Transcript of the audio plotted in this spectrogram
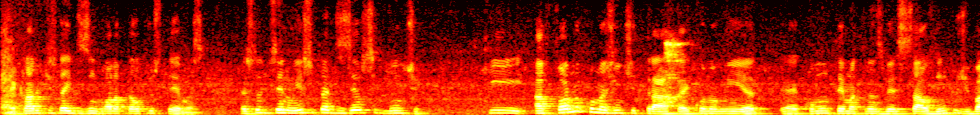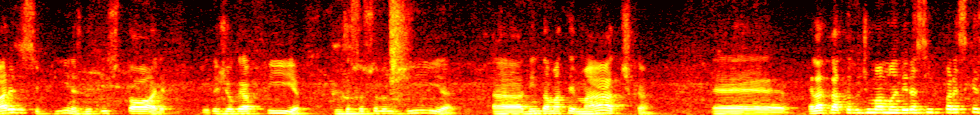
É claro que isso daí desenrola para outros temas. Mas estou dizendo isso para dizer o seguinte, que a forma como a gente trata a economia é, como um tema transversal dentro de várias disciplinas, dentro da história, dentro da geografia, dentro da sociologia, uh, dentro da matemática, é, ela é tratada de uma maneira assim que parece que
